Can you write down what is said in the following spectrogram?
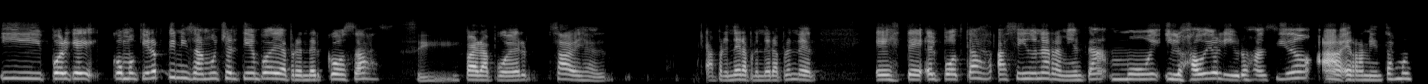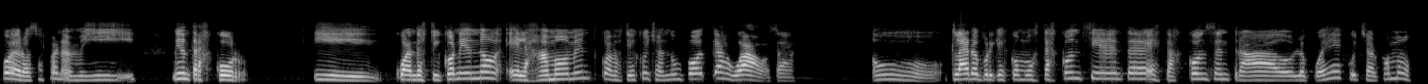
Y porque como quiero optimizar mucho el tiempo de aprender cosas para poder, ¿sabes? Aprender, aprender, aprender. Este, el podcast ha sido una herramienta muy, y los audiolibros han sido ah, herramientas muy poderosas para mí mientras corro. Y cuando estoy corriendo, el aha moment, cuando estoy escuchando un podcast, wow, o sea, Oh, claro, porque es como estás consciente, estás concentrado, lo puedes escuchar como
